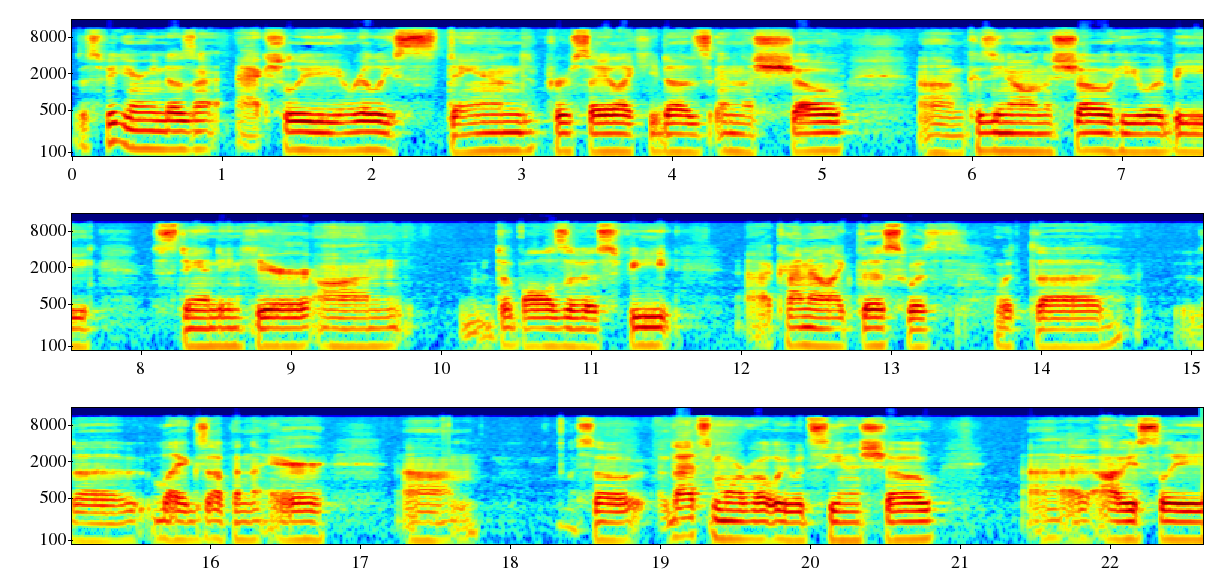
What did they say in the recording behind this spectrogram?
this figurine doesn't actually really stand per se like he does in the show because um, you know in the show he would be standing here on the balls of his feet uh, kind of like this with with the the legs up in the air. Um, so that's more of what we would see in the show. Uh, obviously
